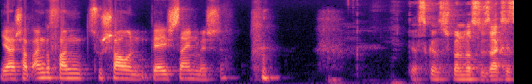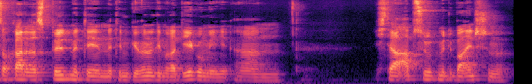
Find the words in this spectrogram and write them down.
ja, ich habe angefangen zu schauen, wer ich sein möchte. Das ist ganz spannend, was du sagst. Jetzt auch gerade das Bild mit dem, mit dem Gehirn und dem Radiergummi. Ähm, ich da absolut mit übereinstimme.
